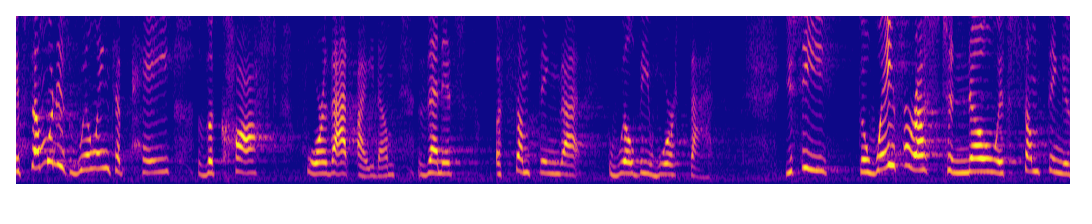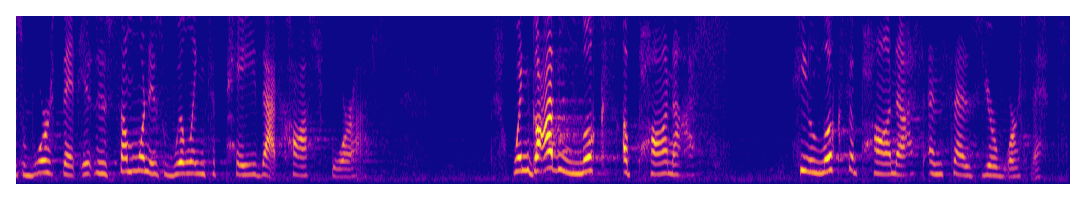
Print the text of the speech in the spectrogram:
If someone is willing to pay the cost for that item, then it's something that will be worth that. You see, the way for us to know if something is worth it is someone is willing to pay that cost for us. When God looks upon us, He looks upon us and says, You're worth it.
